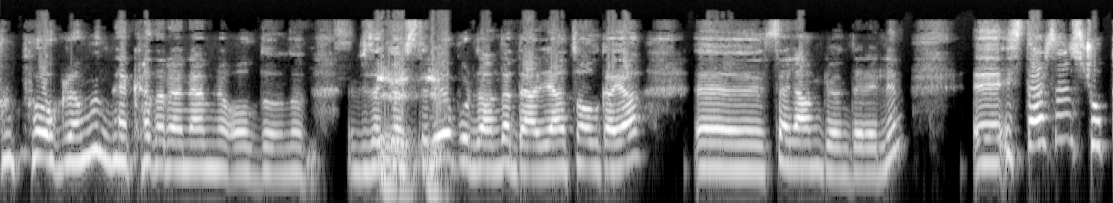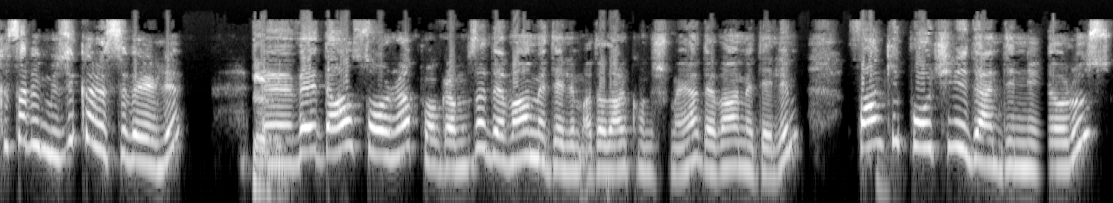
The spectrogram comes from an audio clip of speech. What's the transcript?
bu programın ne kadar önemli olduğunu bize Evet, gösteriyor. evet. Buradan da Derya Tolga'ya e, selam gönderelim. E, isterseniz çok kısa bir müzik arası verelim. Tabii. Ee, ve daha sonra programımıza devam edelim. Adalar konuşmaya devam edelim. Funky Porcini'den dinliyoruz.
